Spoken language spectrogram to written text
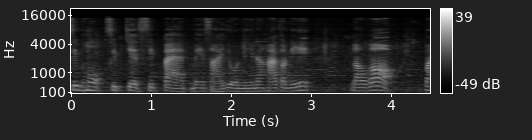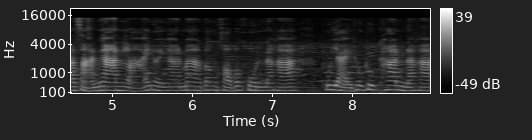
16 17 18 เมษายนนี้นะคะ ตอนนี้เราก็ประสานงานหลายหน่วยงานมากต้องขอบพระคุณนะคะ ผู้ใหญ่ทุกๆทท่านนะคะ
